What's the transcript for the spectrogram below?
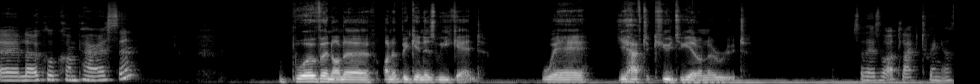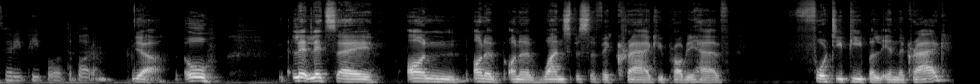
a local comparison. Boven on a on a beginner's weekend, where you have to queue to get on a route. So there's what, like 20 or 30 people at the bottom? Yeah. Or let, let's say on on a on a one specific crag you probably have 40 people in the crag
